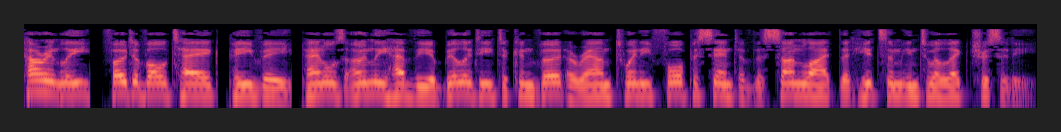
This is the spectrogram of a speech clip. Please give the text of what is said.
Currently, photovoltaic PV panels only have the ability to convert around 24% of the sunlight that hits them into electricity.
